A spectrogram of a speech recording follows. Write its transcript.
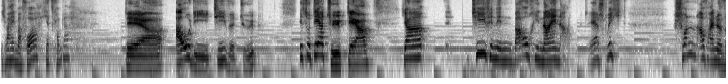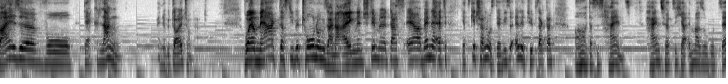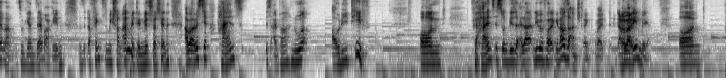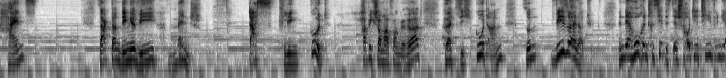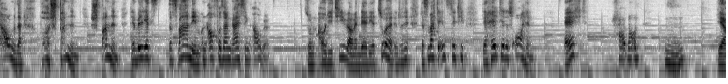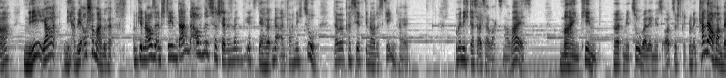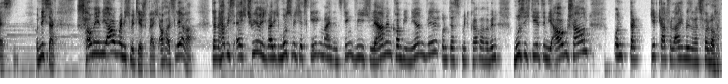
ich mache ihn mal vor, jetzt kommt er. Der auditive Typ ist so der Typ, der ja tief in den Bauch hineinatmet. Er spricht schon auf eine Weise, wo der Klang eine Bedeutung hat. Wo er merkt, dass die Betonung seiner eigenen Stimme, dass er, wenn er erzählt, jetzt geht schon los, der visuelle Typ sagt dann, oh, das ist Heinz. Heinz hört sich ja immer so gut selber, so gern selber reden. Also da fängt es nämlich schon an mit den Missverständnissen. Aber wisst ihr, Heinz ist einfach nur auditiv. Und für Heinz ist so ein visueller liebevoll genauso anstrengend. Aber darüber reden wir ja. Und Heinz sagt dann Dinge wie, Mensch, das klingt gut. Habe ich schon mal von gehört, hört sich gut an. So ein visueller Typ. Wenn der hoch interessiert ist, der schaut dir tief in die Augen und sagt, boah, spannend, spannend. Der will jetzt das wahrnehmen und auch vor seinem geistigen Auge. So ein Auditiver, wenn der dir zuhört, interessiert, das macht er instinktiv. Der hält dir das Ohr hin. Echt? Schaut nach unten. Mhm. Ja, nee, ja, nee, habe ich auch schon mal gehört. Und genauso entstehen dann auch Missverständnisse, wenn jetzt, der hört mir einfach nicht zu. Dabei passiert genau das Gegenteil. Und wenn ich das als Erwachsener weiß, mein Kind hört mir zu, weil er mir das Ohr zustreckt. Und dann kann er auch am besten. Und nicht sagt, schau mir in die Augen, wenn ich mit dir spreche, auch als Lehrer. Dann habe ich es echt schwierig, weil ich muss mich jetzt gegen meinen Instinkt, wie ich lernen, kombinieren will und das mit Körper verbinden, muss ich dir jetzt in die Augen schauen und da geht gerade vielleicht ein bisschen was verloren.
